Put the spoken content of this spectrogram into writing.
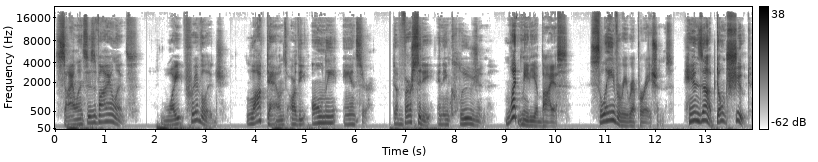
Silence is violence. White privilege. Lockdowns are the only answer. Diversity and inclusion. What media bias? Slavery reparations. Hands up, don't shoot.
